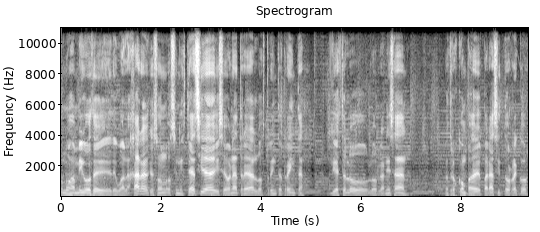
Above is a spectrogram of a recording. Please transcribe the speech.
unos amigos de, de Guadalajara que son los Sinestesia y se van a traer a los 30-30. Y esto lo, lo organizan nuestros compas de Parásito Record.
